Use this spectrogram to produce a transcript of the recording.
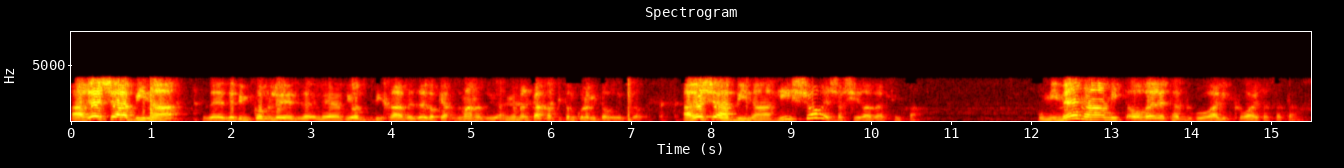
הרי שהבינה, זה במקום להביא עוד בדיחה וזה לוקח זמן, אז אני אומר ככה, פתאום כולם מתעוררים. הרי שהבינה היא שורש השירה והשמחה. וממנה מתעוררת הגבורה לקרוע את השטן.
